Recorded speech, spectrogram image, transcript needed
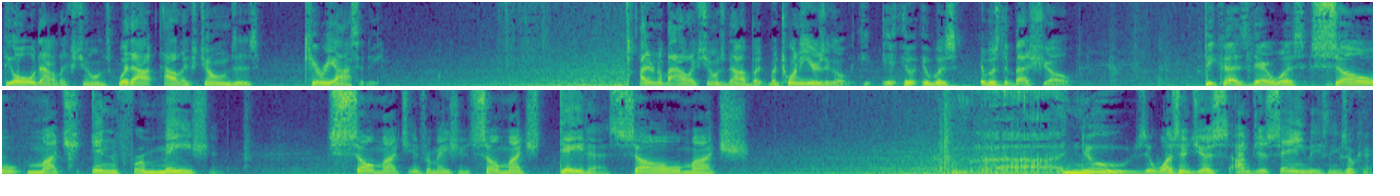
the old Alex Jones without Alex Jones's curiosity. I don't know about Alex Jones now, but but 20 years ago, it, it, it was it was the best show because there was so much information, so much information, so much data, so much uh, news. It wasn't just, I'm just saying these things. Okay.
